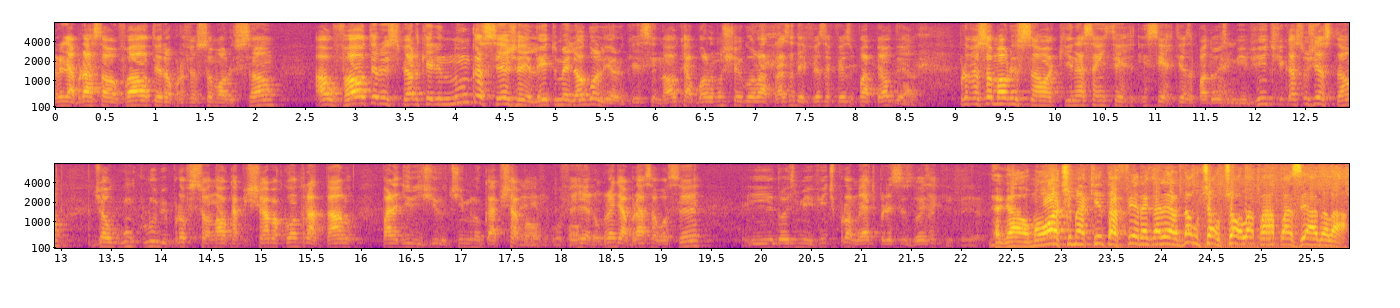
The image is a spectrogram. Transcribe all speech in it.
Grande abraço ao Walter, ao professor Maurição. Ao Walter, eu espero que ele nunca seja eleito o melhor goleiro, que é sinal que a bola não chegou lá atrás, a defesa fez o papel dela. Professor Maurição, aqui nessa incerteza para 2020, fica a sugestão de algum clube profissional capixaba contratá-lo para dirigir o time no Capixabão. O Ferreira, um grande abraço a você e 2020 promete para esses dois aqui, Ferreira. Legal, uma ótima quinta-feira, galera. Dá um tchau, tchau lá para a rapaziada lá.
